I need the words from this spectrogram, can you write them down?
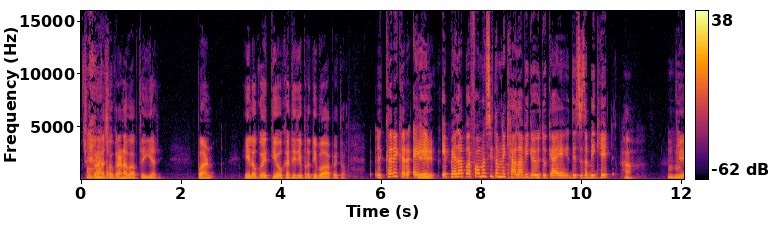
છોકરાના છોકરાના બાપ થઈ ગયા છે. પણ એ લોકોએ તે વખતે જે પ્રતિભાવ આપ્યો હતો ખરેખર. એ- એ પહેલા એ પહેલા પરફોર્મન્સથી તમને ખ્યાલ આવી ગયું હતું કે this is a big hit હા. કે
